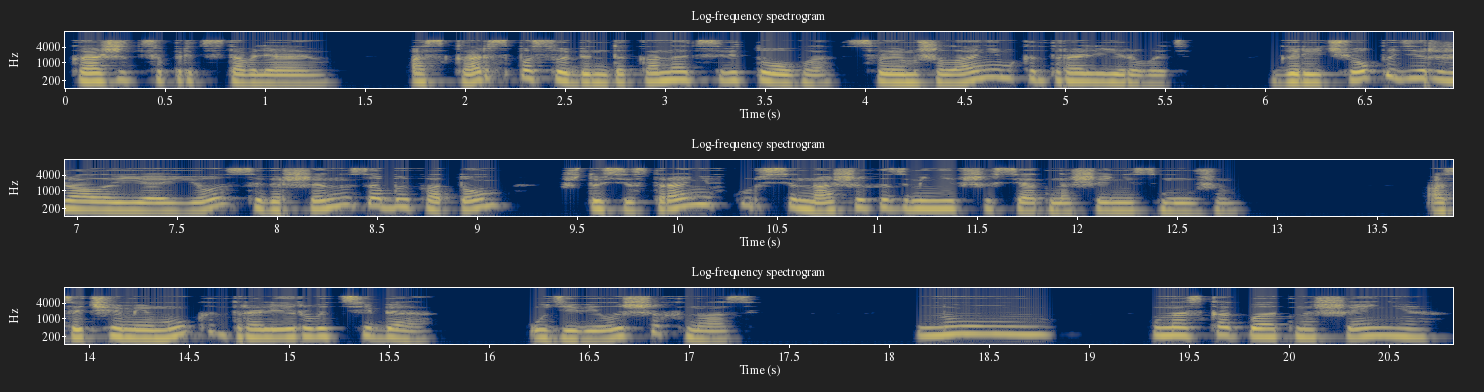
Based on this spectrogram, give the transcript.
«Кажется, представляю. Оскар способен доконать святого, своим желанием контролировать. Горячо поддержала я ее, совершенно забыв о том, что сестра не в курсе наших изменившихся отношений с мужем. «А зачем ему контролировать себя?» – удивилась Шахназ. «Ну, у нас как бы отношения»,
